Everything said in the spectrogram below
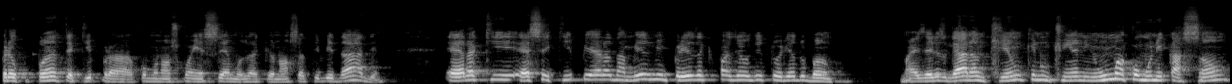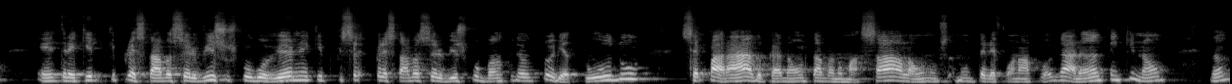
preocupante aqui, para como nós conhecemos aqui a nossa atividade, era que essa equipe era da mesma empresa que fazia a auditoria do banco, mas eles garantiam que não tinha nenhuma comunicação entre a equipe que prestava serviços para o governo e a equipe que prestava serviços para o banco de auditoria. Tudo separado, cada um estava numa sala, um num telefonava, garantem que não né?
